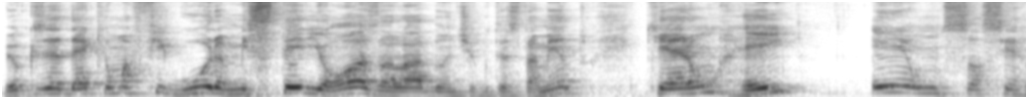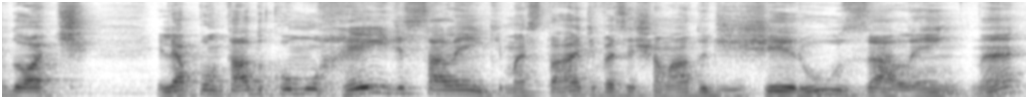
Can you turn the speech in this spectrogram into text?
Melquisedeque é uma figura misteriosa lá do Antigo Testamento que era um rei e um sacerdote. Ele é apontado como rei de Salém, que mais tarde vai ser chamado de Jerusalém, né?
